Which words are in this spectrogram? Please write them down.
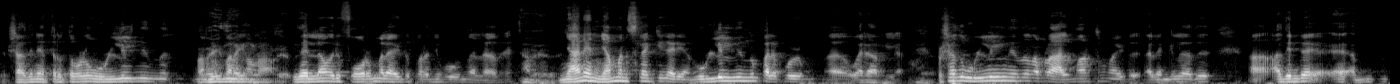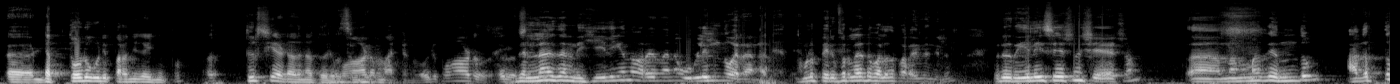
പക്ഷെ അതിന് എത്രത്തോളം ഉള്ളിൽ നിന്ന് ഇതെല്ലാം ഒരു ഫോർമലായിട്ട് പറഞ്ഞു പോകുന്നതല്ലാതെ ഞാൻ ഞാൻ മനസ്സിലാക്കിയ കാര്യമാണ്. ഉള്ളിൽ നിന്നും പലപ്പോഴും വരാറില്ല. പക്ഷെ അത് ഉള്ളിൽ നിന്ന് നമ്മൾ ആത്മാർത്ഥമായിട്ട് അല്ലെങ്കിൽ അത് അതിന്റെ അതിന്റെ ഡെപ്തോടു കൂടി പറഞ്ഞു കഴിഞ്ഞപ്പോൾ തീർച്ചയായിട്ടും അതിനകത്ത് ഒരുപാട് മാറ്റങ്ങൾ ഒരുപാട് ഇതെല്ലാം ഇതാണ്. ഹീലിംഗ് എന്ന് പറയുന്നത് തന്നെ ഉള്ളിൽ നിന്ന് വരാനാണ്. നമ്മൾ പെരിഫറലായിട്ട് പലത് പറയുമെങ്കിലും ഒരു റിയലൈസേഷന് ശേഷം നമുക്ക് എന്തും അകത്ത്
